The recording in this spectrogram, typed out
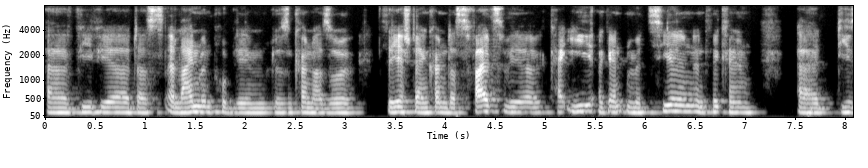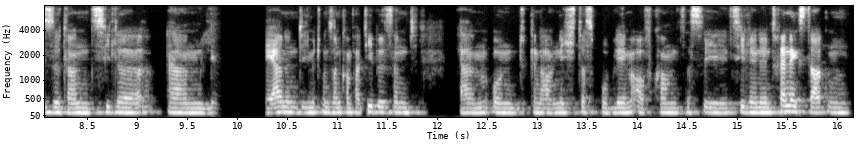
äh, wie wir das Alignment-Problem lösen können. Also sicherstellen können, dass falls wir KI-Agenten mit Zielen entwickeln, äh, diese dann Ziele ähm, lernen, die mit unseren kompatibel sind ähm, und genau nicht das Problem aufkommt, dass sie Ziele in den Trainingsdaten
